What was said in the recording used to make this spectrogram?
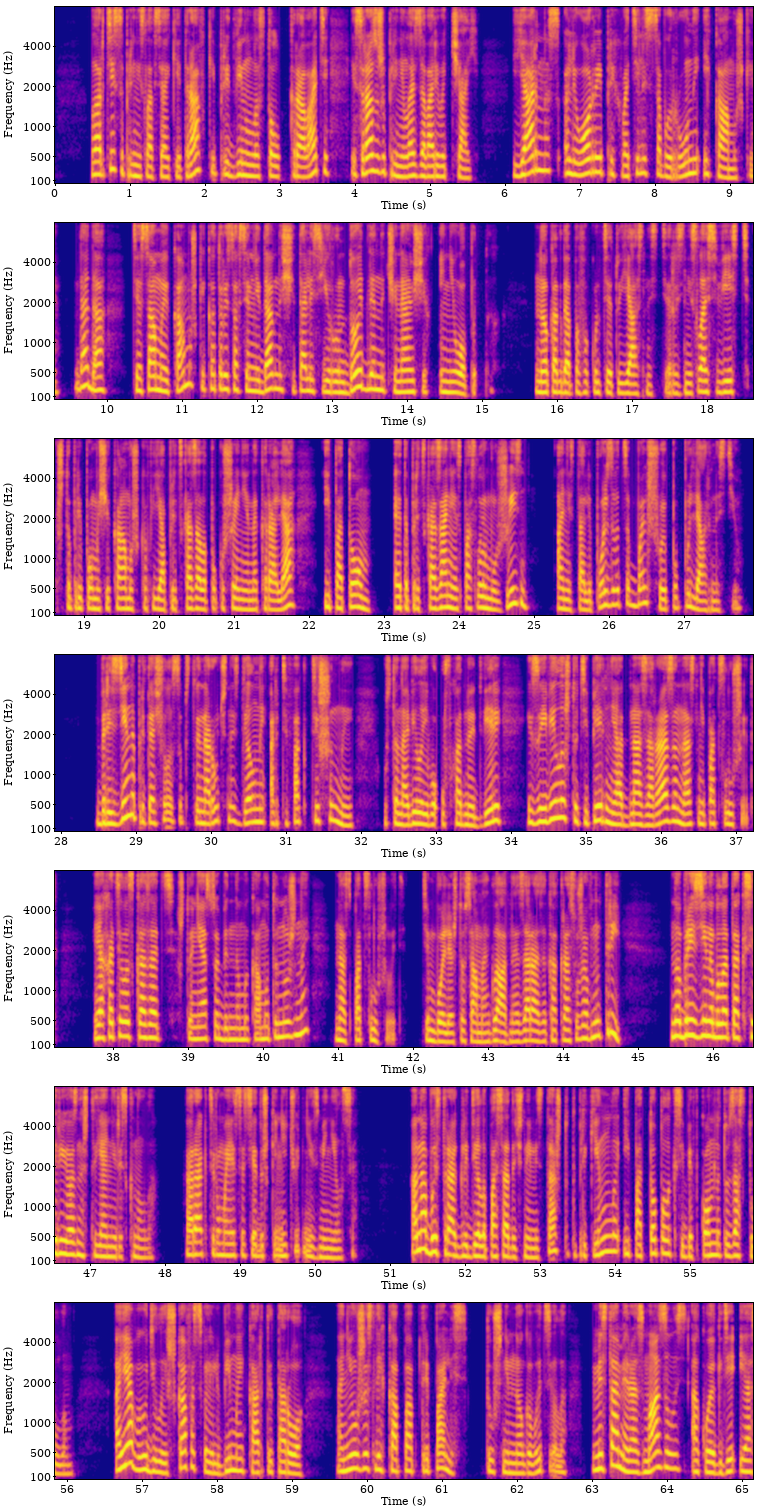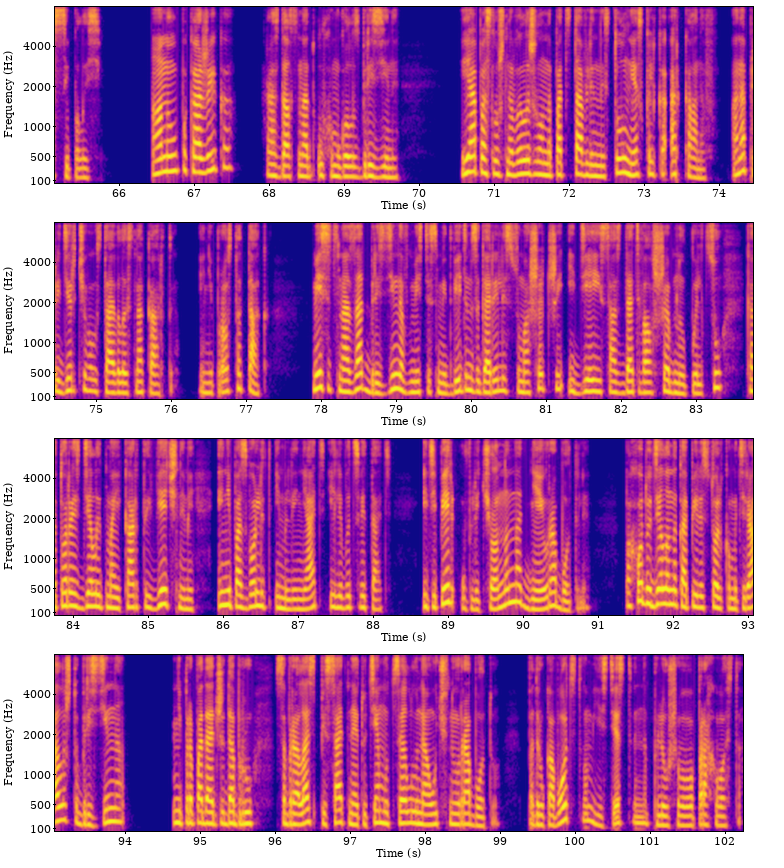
Лартиса принесла всякие травки, придвинула стол к кровати и сразу же принялась заваривать чай. Ярна с Алиорой прихватили с собой руны и камушки. Да-да, те самые камушки, которые совсем недавно считались ерундой для начинающих и неопытных. Но когда по факультету ясности разнеслась весть, что при помощи камушков я предсказала покушение на короля, и потом это предсказание спасло ему жизнь, они стали пользоваться большой популярностью. Брезина притащила собственноручно сделанный артефакт тишины, установила его у входной двери и заявила, что теперь ни одна зараза нас не подслушает. Я хотела сказать, что не особенно мы кому-то нужны нас подслушивать, тем более, что самая главная зараза как раз уже внутри — но Брезина была так серьезна, что я не рискнула. Характер у моей соседушки ничуть не изменился. Она быстро оглядела посадочные места, что-то прикинула и подтопала к себе в комнату за стулом. А я выудила из шкафа свои любимые карты Таро. Они уже слегка пообтрепались, тушь немного выцвела, местами размазалась, а кое-где и осыпалась. «А ну, покажи-ка», — раздался над ухом голос Брезины. Я послушно выложила на подставленный стул несколько арканов. Она придирчиво уставилась на карты. И не просто так. Месяц назад Брезина вместе с Медведем загорелись сумасшедшей идеей создать волшебную пыльцу, которая сделает мои карты вечными и не позволит им линять или выцветать. И теперь увлеченно над нею работали. По ходу дела накопили столько материала, что Брезина, не пропадать же добру, собралась писать на эту тему целую научную работу под руководством, естественно, плюшевого прохвоста.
